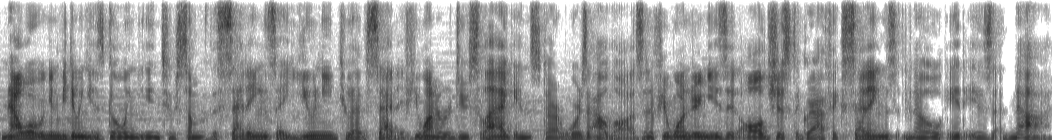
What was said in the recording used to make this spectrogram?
Now what we're going to be doing is going into some of the settings that you need to have set if you want to reduce lag in Star Wars Outlaws. And if you're wondering, is it all just the graphics settings? No, it is not.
